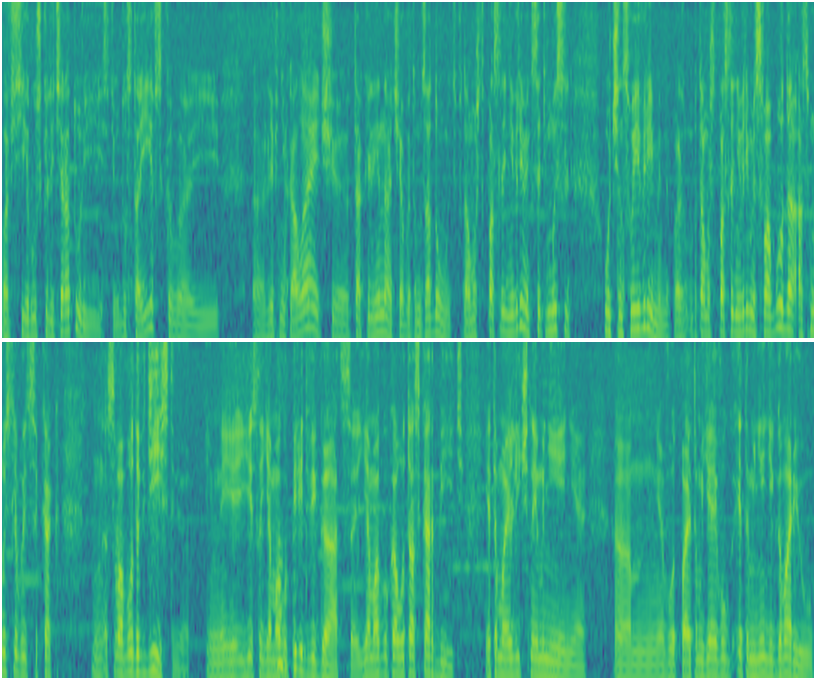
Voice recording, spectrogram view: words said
во всей русской литературе есть. И у Достоевского, и э, Лев Николаевич э, так или иначе об этом задумывается. Потому что в последнее время, кстати, мысль очень своевременная. по- Потому что в последнее время свобода осмысливается как свобода к действию. Именно если я могу передвигаться, я могу кого-то оскорбить, это мое личное мнение. эм, Вот, поэтому я его это мнение говорю.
